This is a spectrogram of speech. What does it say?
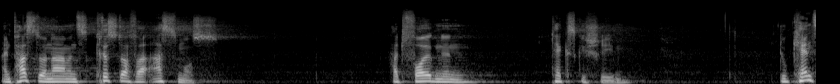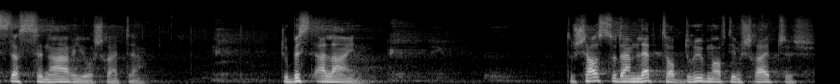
Ein Pastor namens Christopher Asmus hat folgenden Text geschrieben. Du kennst das Szenario, schreibt er. Du bist allein. Du schaust zu deinem Laptop drüben auf dem Schreibtisch.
